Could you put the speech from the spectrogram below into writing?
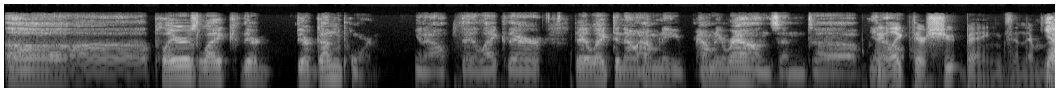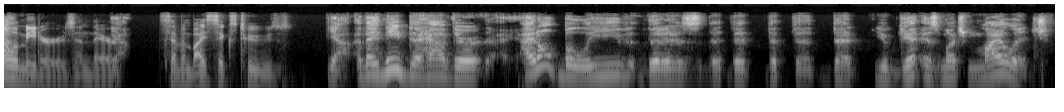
uh, players like their their gun porn. You know, they like their they like to know how many how many rounds and uh, they know, like their shoot bangs and their Yeah. millimeters and their Yeah. seven by six twos. yeah they need to have their i don't believe that is that that that that, that you get as much mileage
